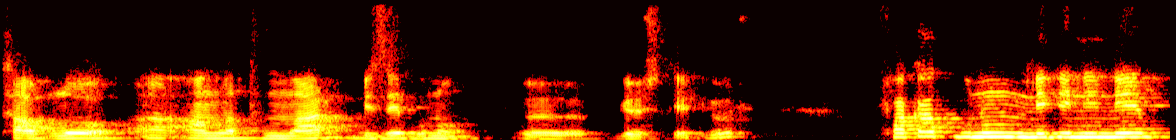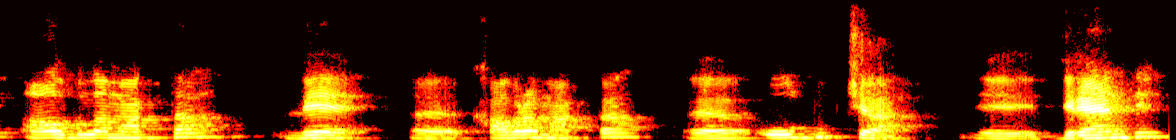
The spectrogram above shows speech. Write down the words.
tablo anlatımlar bize bunu e, gösteriyor. Fakat bunun nedenini algılamakta ve e, kavramakta e, oldukça e, direndi.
